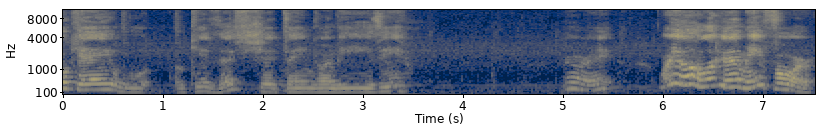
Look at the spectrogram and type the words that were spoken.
Okay. Okay, this shit ain't gonna be easy. Alright. What are y'all looking at me for?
